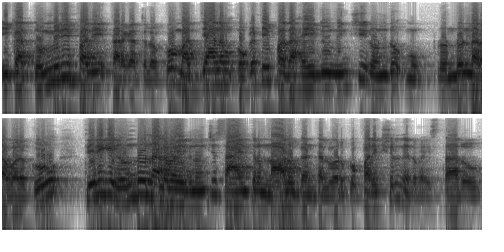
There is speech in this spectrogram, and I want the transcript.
ఇక తొమ్మిది పది తరగతులకు మధ్యాహ్నం ఒకటి పదహైదు నుంచి రెండు ము- రెండున్నర వరకు తిరిగి రెండు నలభై ఐదు నుంచి సాయంత్రం నాలుగు గంటల వరకు పరీక్షలు నిర్వహిస్తారు.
